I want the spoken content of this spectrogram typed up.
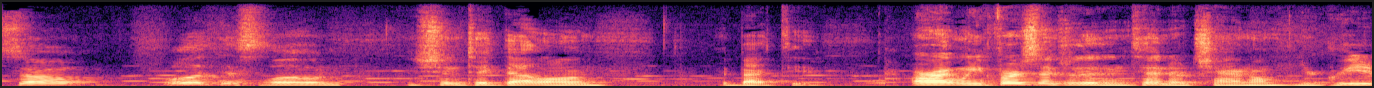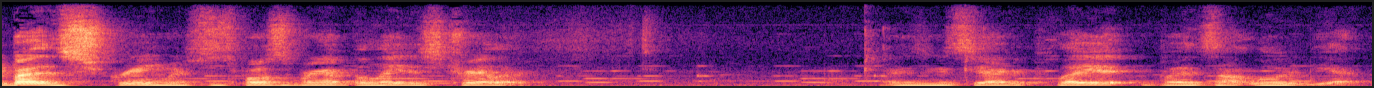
So, we'll let this load. It shouldn't take that long. Get back to you. Alright, when you first enter the Nintendo channel, you're greeted by this screen which is supposed to bring up the latest trailer. As you can see, I can play it, but it's not loaded yet.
